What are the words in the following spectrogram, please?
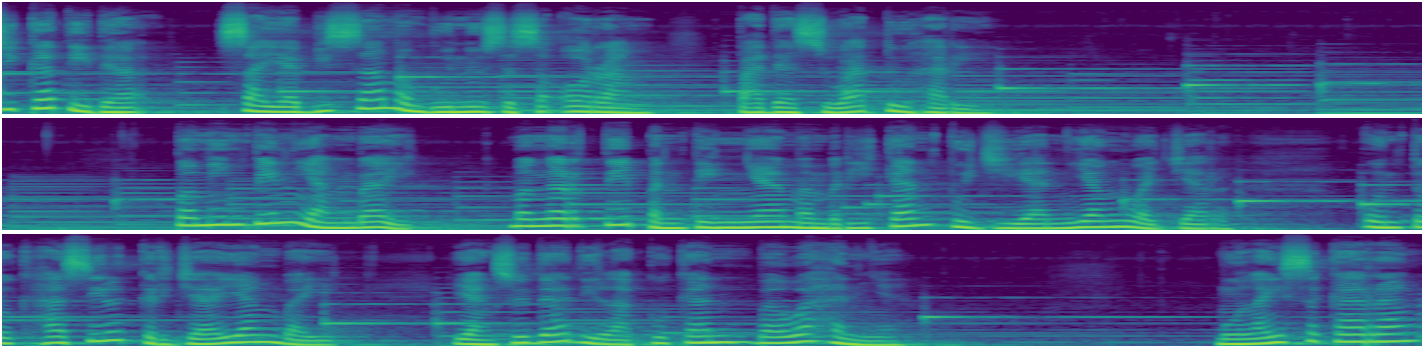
Jika tidak, saya bisa membunuh seseorang pada suatu hari." Pemimpin yang baik mengerti pentingnya memberikan pujian yang wajar untuk hasil kerja yang baik yang sudah dilakukan bawahannya. Mulai sekarang,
